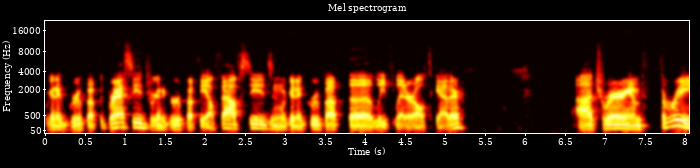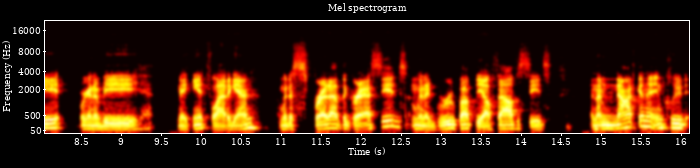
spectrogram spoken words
We're going to group up the grass seeds, we're going to group up the alfalfa seeds, and we're going to group up the leaf litter all together. Uh, terrarium three, we're going to be making it flat again. I'm going to spread out the grass seeds. I'm going to group up the alfalfa seeds. And I'm not going to include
